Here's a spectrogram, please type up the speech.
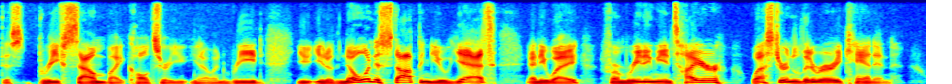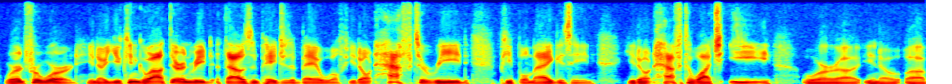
this brief soundbite culture. You, you know, and read. You, you know, no one is stopping you yet, anyway, from reading the entire Western literary canon word for word. You know, you can go out there and read a thousand pages of Beowulf. You don't have to read People magazine. You don't have to watch E or uh, you know uh,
